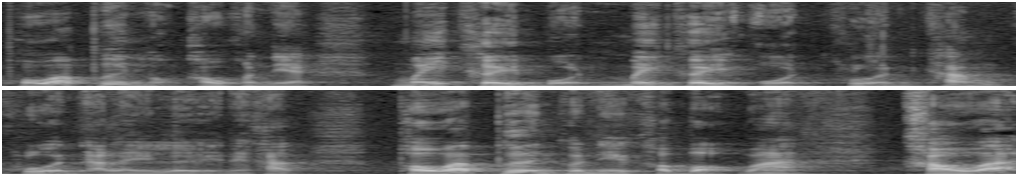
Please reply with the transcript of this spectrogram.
เพราะว่าเพื่อนของเขาคนนี้ไม่เคยบน่นไม่เคยโอดครวญข้ามครวญอะไรเลยนะครับเพราะว่าเพื่อนคนนี้เขาบอกว่าเขาอะ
